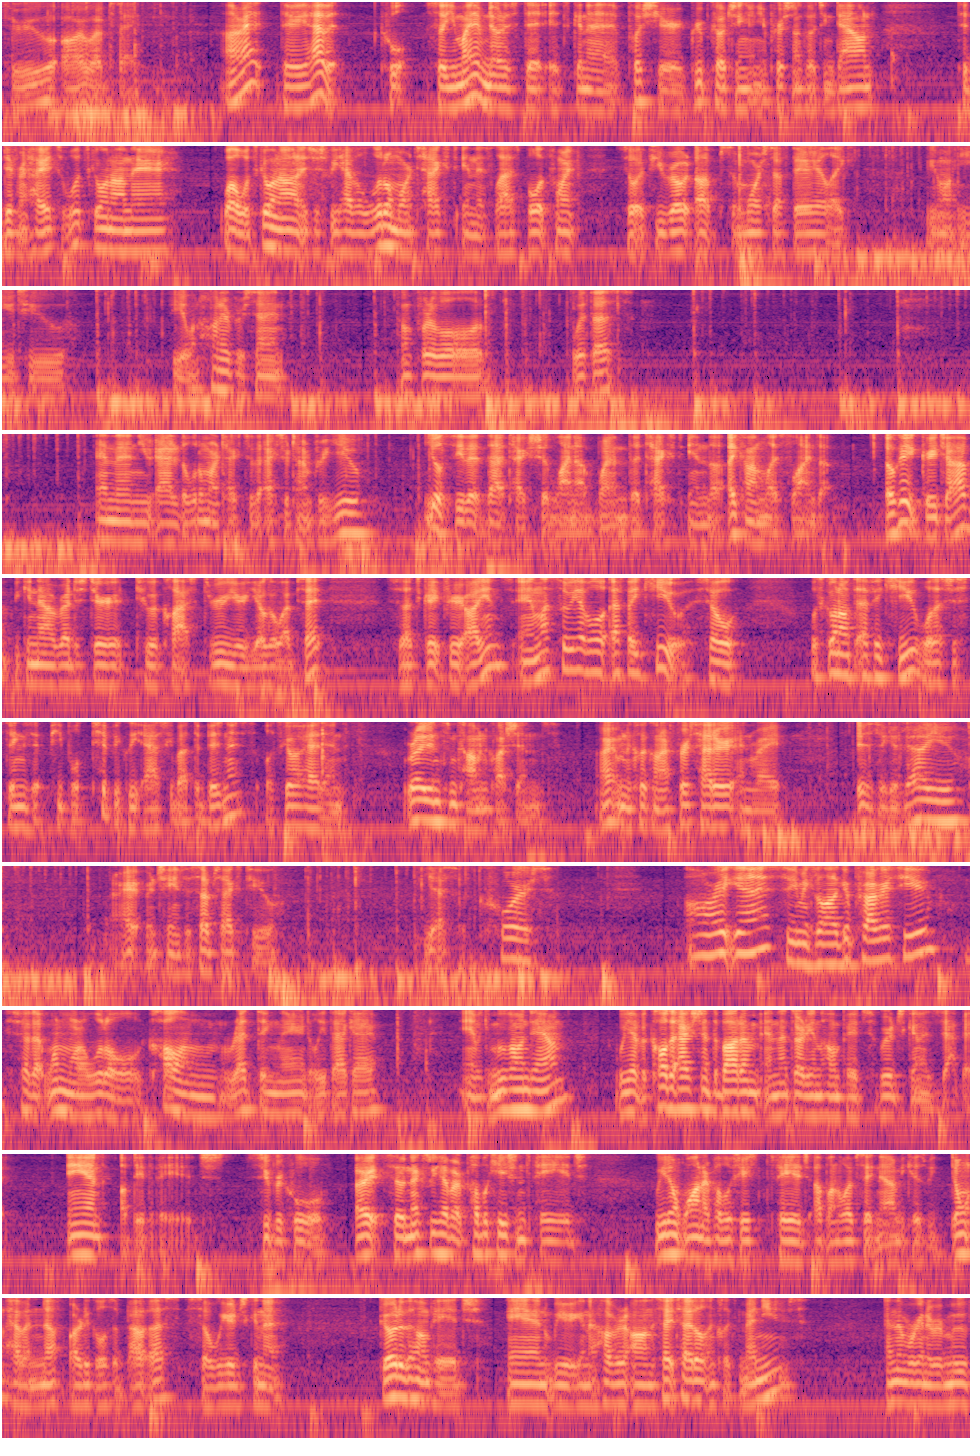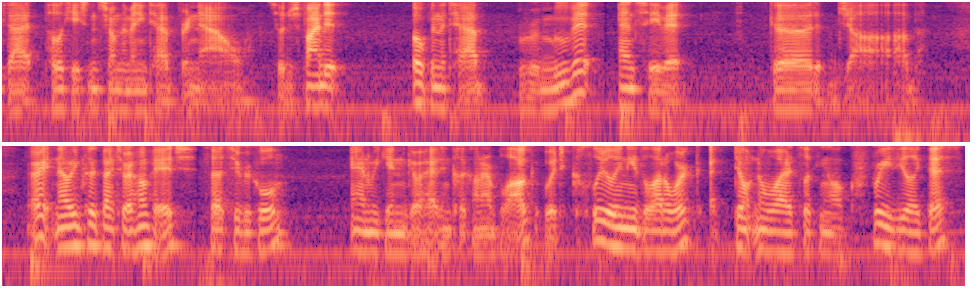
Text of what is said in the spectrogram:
through our website. All right, there you have it. Cool. So you might have noticed that it's going to push your group coaching and your personal coaching down to different heights. What's going on there? Well, what's going on is just we have a little more text in this last bullet point. So if you wrote up some more stuff there, like we want you to feel 100% comfortable with us. And then you added a little more text to the extra time for you. You'll see that that text should line up when the text in the icon list lines up. Okay, great job. You can now register to a class through your yoga website. So that's great for your audience. And lastly, we have a little FAQ. So What's going on with the FAQ? Well, that's just things that people typically ask about the business. Let's go ahead and write in some common questions. All right, I'm gonna click on our first header and write, is it a good value? All right, we're gonna change the subtext to, yes, of course. All right, guys, so you're making a lot of good progress here. Just have that one more little column red thing there, delete that guy. And we can move on down we have a call to action at the bottom, and that's already on the homepage, so we're just gonna zap it and update the page. Super cool. All right, so next we have our publications page. We don't want our publications page up on the website now because we don't have enough articles about us, so we're just gonna go to the homepage and we're gonna hover on the site title and click menus. and then we're going to remove that publications from the menu tab for now. So just find it, open the tab, remove it, and save it. Good job. All right, now we can click back to our homepage. So that's super cool. And we can go ahead and click on our blog, which clearly needs a lot of work. I don't know why it's looking all crazy like this,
